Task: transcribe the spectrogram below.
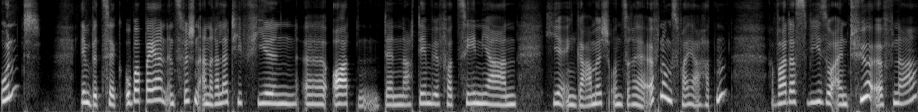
und im Bezirk Oberbayern, inzwischen an relativ vielen äh, Orten. Denn nachdem wir vor zehn Jahren hier in Garmisch unsere Eröffnungsfeier hatten, war das wie so ein Türöffner.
